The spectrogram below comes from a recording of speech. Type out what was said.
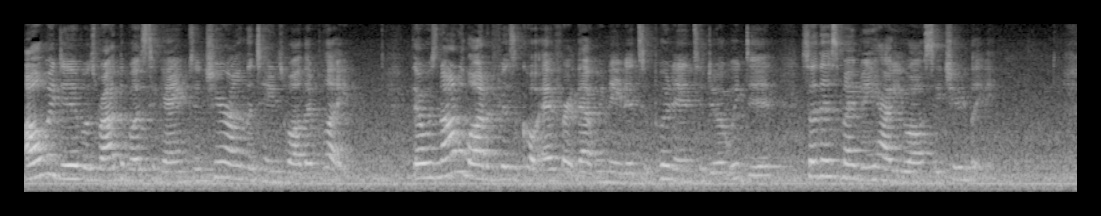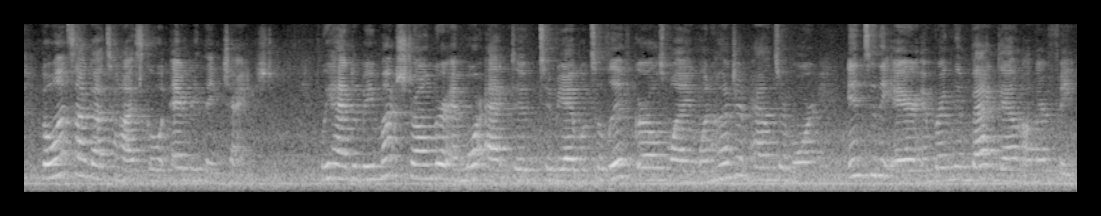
All we did was ride the bus to games and cheer on the teams while they played. There was not a lot of physical effort that we needed to put in to do what we did, so this may be how you all see cheerleading. But once I got to high school, everything changed. We had to be much stronger and more active to be able to lift girls weighing 100 pounds or more into the air and bring them back down on their feet.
